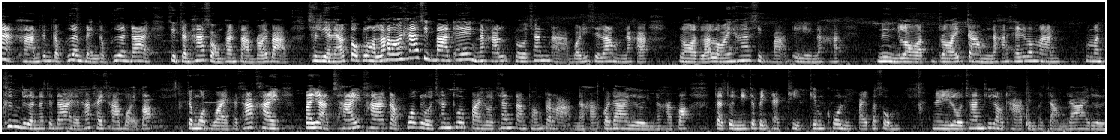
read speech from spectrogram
5 หารกันกับเพื่อนแบ่งกับเพื่อนได้ 10 แถม 5 2,300 บาท เฉลี่ยแล้วตกหลอดละ 150 บาทเองนะคะโปรโมชั่นอ่าบอดี้เซรั่มนะคะ หลอดละ 150 บาทเองนะคะ1หลอดร้อยกรัมนะคะ ใช้ได้ประมาณประมาณครึ่งเดือนน่าจะได้แต่ถ้าใครทาบ่อยก็จะหมดไวแต่ถ้าใครประหยัดใช้ทากับพวกโลชั่นทั่วไปโลชั่นตามท้องตลาดนะคะ ก็ได้เลยนะคะ ก็แต่ตัวนี้จะเป็นแอคทีฟเข้มข้นไปผสมในโลชั่นที่เราทาเป็นประจำได้เลย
